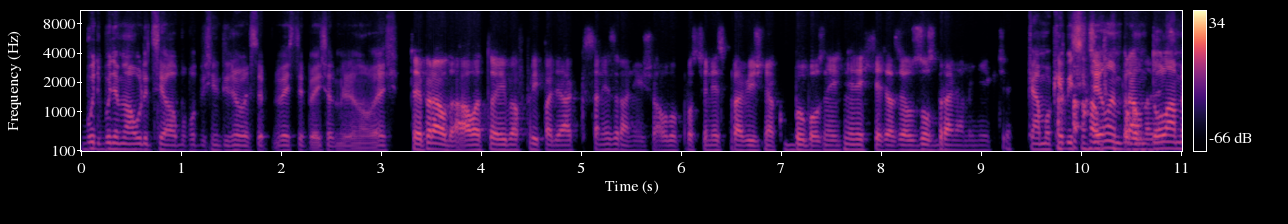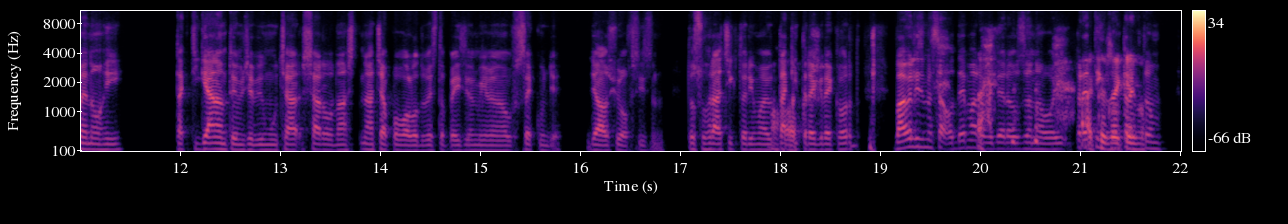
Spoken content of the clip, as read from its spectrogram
buď budem na ulici, alebo podpíšem tých 250 miliónov, vieš. To je pravda, ale to je iba v prípade, ak sa nezraníš, alebo proste nespravíš nejakú blbosť, nech, nenechte ťa so zbraňami niekde. Kámo, keby si Jalen Brown doláme nohy, tak ti garantujem, že by mu Charlotte načapovalo 250 miliónov v sekunde ďalšiu off-season. To sú hráči, ktorí majú no, taký track record. Bavili sme sa o Demarovi DeRozanovi pred tým akože kontraktom. Keď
